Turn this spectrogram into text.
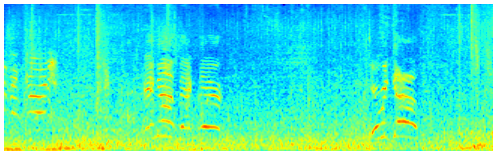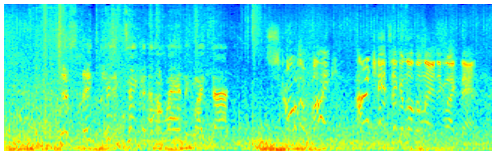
isn't good! Hang on back there! Here we go! This thing can't take another landing like that! Screw the bike! I can't take another landing like that!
